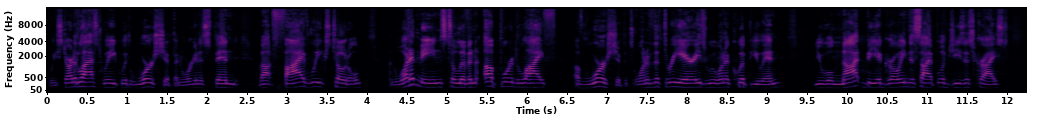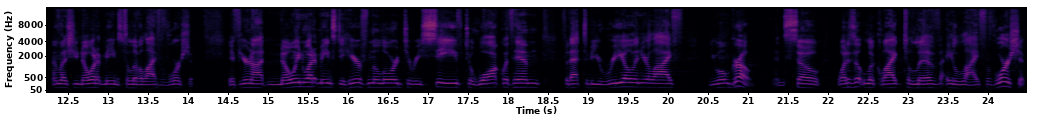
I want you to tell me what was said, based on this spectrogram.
We started last week with worship, and we're going to spend about five weeks total on what it means to live an upward life of worship. It's one of the three areas we want to equip you in. You will not be a growing disciple of Jesus Christ unless you know what it means to live a life of worship. If you're not knowing what it means to hear from the Lord, to receive, to walk with Him, for that to be real in your life, you won't grow. And so, what does it look like to live a life of worship?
